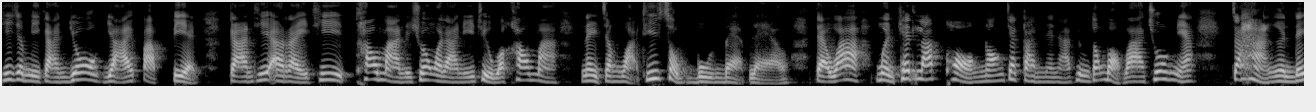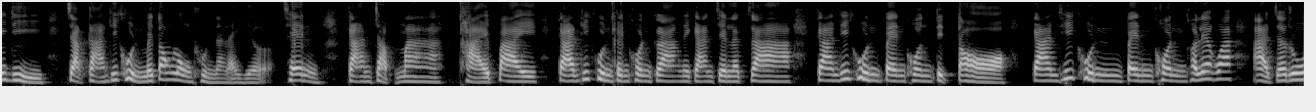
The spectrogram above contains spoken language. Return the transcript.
ที่จะมีการโยกย้ายปรับเปลี่ยน การที่อะไรที่เข้ามาในช่วงเวลานี้ถือว่าเข้ามาในจังหวะที่สมบูรณ์แบบแล้ว แต่ว่าเหมือนเคล็ดลับของน้องจักันเนี่ยนะพิมต้องบอกว่าช่วงนี้จะหาเงินได้ดีจากการที่คุณไม่ต้องลงทุนอะไรเยอะ เช่น การจับมา ขายไป การที่คุณเป็นคนกลางในการเจรจา การที่คุณเป็นคนติดต่อ การที่คุณเป็นคนเขาเรียกว่าอาจจะรู้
